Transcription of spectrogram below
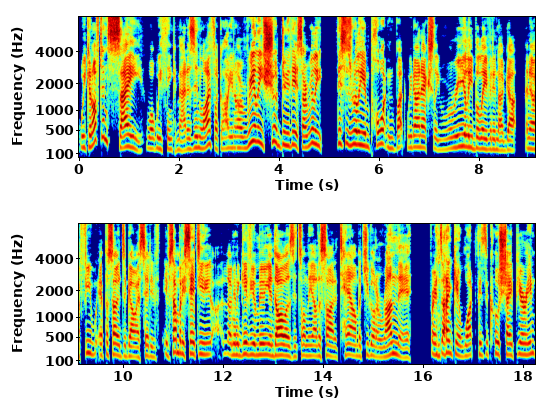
we can often say what we think matters in life, like, oh, you know, I really should do this. I really this is really important, but we don't actually really believe it in our gut. And a few episodes ago, I said if, if somebody said to you, I'm going to give you a million dollars, it's on the other side of town, but you got to run there, Friends, I don't care what physical shape you're in,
